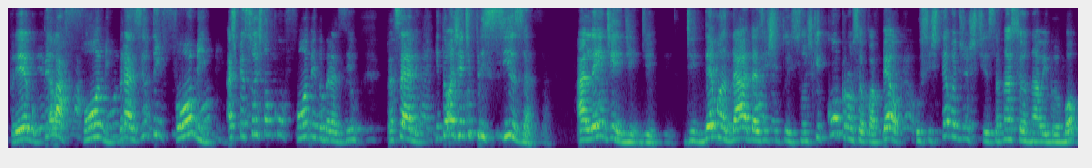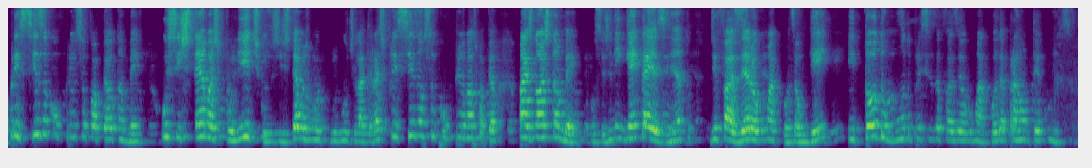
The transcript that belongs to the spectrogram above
pela fome. O Brasil tem fome. As pessoas estão com fome no Brasil, percebe? Então a gente precisa além de, de, de, de, demandar das instituições que cumpram o seu papel, o sistema de justiça nacional e global precisa cumprir o seu papel também. Os sistemas políticos, os sistemas multilaterais precisam cumprir o nosso papel, mas nós também. Ou seja, ninguém está isento de fazer alguma coisa. Alguém e todo mundo precisa fazer alguma coisa para romper com isso.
